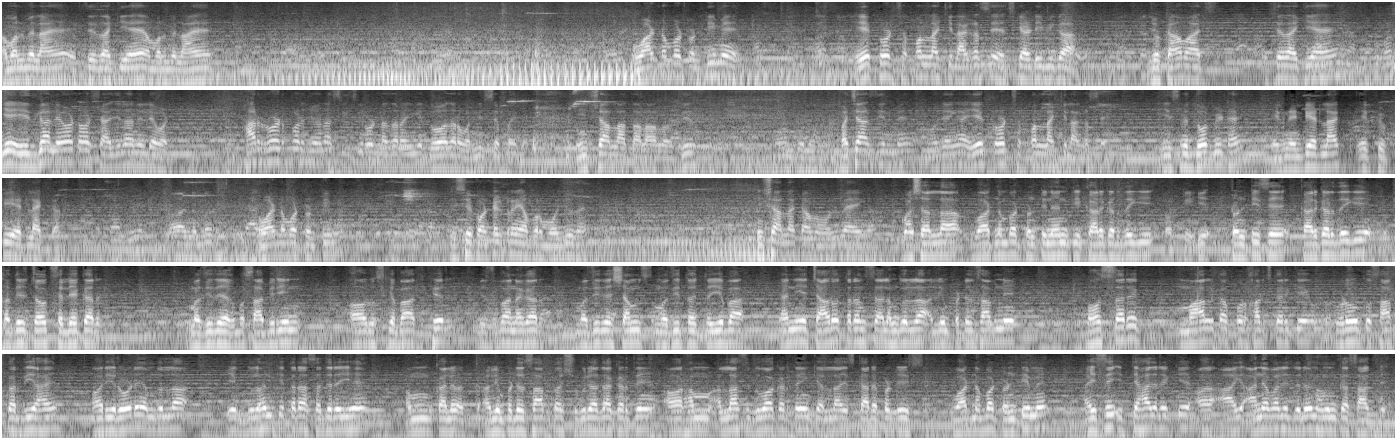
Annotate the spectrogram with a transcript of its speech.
अमल में लाए हैं इफ्तः किए हैं, अमल में लाए हैं। वार्ड नंबर 20 में एक करोड़ छप्पन लाख की लागत से एच का जो काम आज इफ्तः किए हैं, ये ईदगाह लेवट और शाहजिलानी लेवट हर रोड पर जो है ना सीसी रोड नज़र आएँगे 2019 से पहले। इन ताला पचास दिन में हो जाएगा एक करोड़ छप्पन लाख की लागत से। इसमें दो बिट है एक 98 लाख एक 58 लाख का। Ward number ward number twenty में। जिसके कॉन्ट्रैक्टर यहाँ पर मौजूद है। इन काम अमल में आएगा। माशाल्लाह वार्ड नंबर 29 की कारकर्दगी ट्वेंटी से कारकर्दगी कदीर चौक से लेकर मस्जिद अकबर साबरीन और उसके बाद फिर मिसबा नगर मस्जिद शम्स मस्जिद तय्यबा यानी ये चारों तरफ़ से अलहमदिल्ला अलीम पटेल साहब ने बहुत सारे माल का पुर खर्च करके रोडों को साफ़ कर दिया है और ये रोडें अहमदुल्ला एक दुल्हन की तरह सज रही है। हम अलीम पटेल साहब का शुक्रिया अदा करते हैं और हम अल्लाह से दुआ करते हैं कि अल्लाह इस कार्यपट इस वार्ड नंबर ट्वेंटी में ऐसे इतिहाद रखे और आने वाले दिनों में हम उनका साथ दें।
